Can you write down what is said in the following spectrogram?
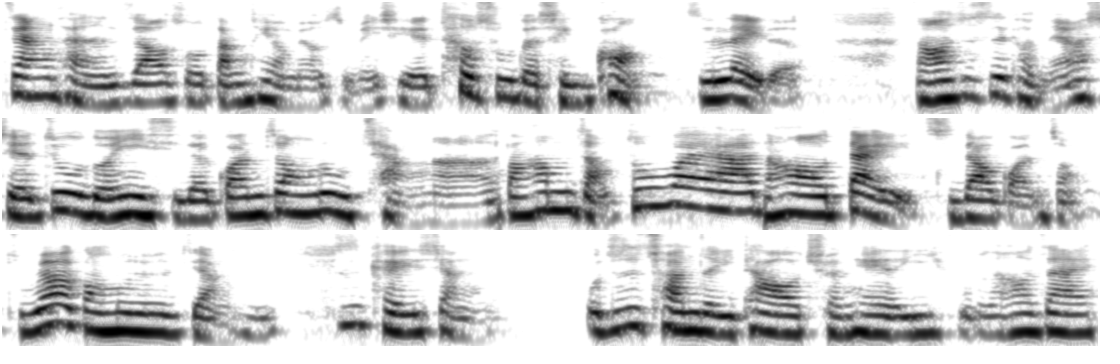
这样才能知道说当天有没有什么一些特殊的情况之类的。然后就是可能要协助轮椅席的观众入场啊，帮他们找座位啊，然后带迟到观众。主要的工作就是这样子，就是可以想，我就是穿着一套全黑的衣服，然后在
